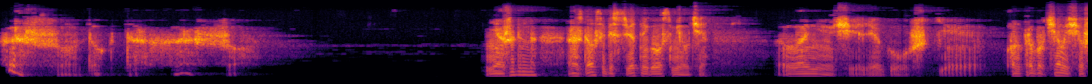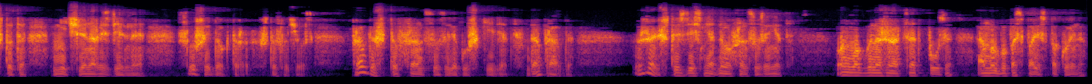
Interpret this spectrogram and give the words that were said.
«Хорошо, доктор, Неожиданно раздался бесцветный голос Милча. «Вонючие лягушки!» Он пробурчал еще что-то нечленораздельное. «Слушай, доктор, что случилось? Правда, что французы лягушки едят?» «Да, правда. Жаль, что здесь ни одного француза нет. Он мог бы нажраться от пуза, а мы бы поспали спокойно».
